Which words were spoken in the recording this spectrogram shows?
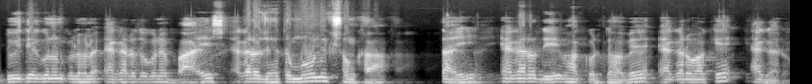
দুই দিয়ে গুণন করলে হলো এগারো দুগুণে বাইশ। এগারো যেহেতু মৌলিক সংখ্যা, তাই এগারো দিয়ে ভাগ করতে হবে, এগারো আকে এগারো।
